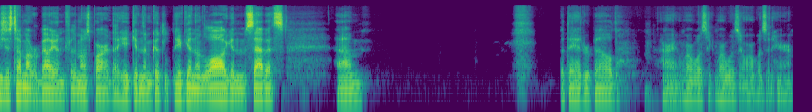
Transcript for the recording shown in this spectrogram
He's just talking about rebellion for the most part. That he'd given them good, he'd given them the law, given them Sabbaths, um, but they had rebelled. All right, where was it? Where was it? Where was it here?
